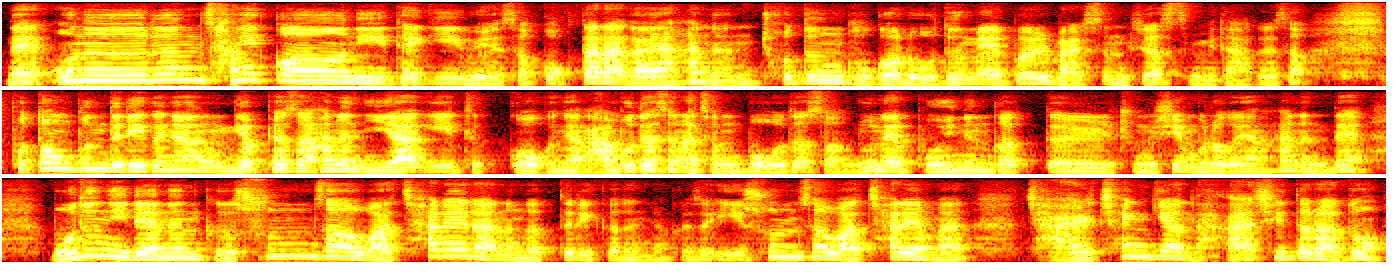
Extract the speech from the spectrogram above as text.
네, 오늘은 상위권이 되기 위해서 꼭 따라가야 하는 초등국어 로드맵을 말씀드렸습니다. 그래서 보통 분들이 그냥 옆에서 하는 이야기 듣고 그냥 아무 데서나 정보 얻어서 눈에 보이는 것들 중심으로 그냥 하는데 모든 일에는 그 순서와 차례라는 것들이 있거든요. 그래서 이 순서와 차례만 잘 챙겨 나가시더라도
